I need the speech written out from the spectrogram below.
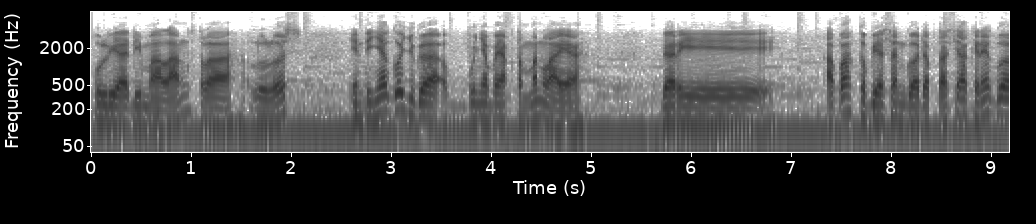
kuliah di Malang setelah lulus intinya gue juga punya banyak teman lah ya. Dari apa kebiasaan gue adaptasi akhirnya gue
